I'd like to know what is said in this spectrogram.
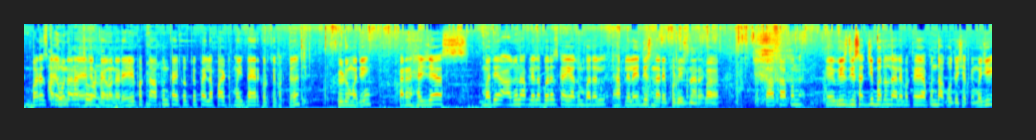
बराच काय होणार आहे ह्याच्यात काय होणार आहे. हे फक्त आपण काय करतोय पहिला पार्ट म्हणजे तयार करतोय फक्त व्हिडिओमध्ये. कारण ह्याच्या मध्ये अजून आपल्याला बरंच काही अजून बदल आपल्याला दिसणार आहे पुढे. दिसणार आहे. बघा. फक्त आता आपण हे वीस दिवसात जी बदल झाले फक्त हे आपण दाखवतोय शेतकरी. म्हणजे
